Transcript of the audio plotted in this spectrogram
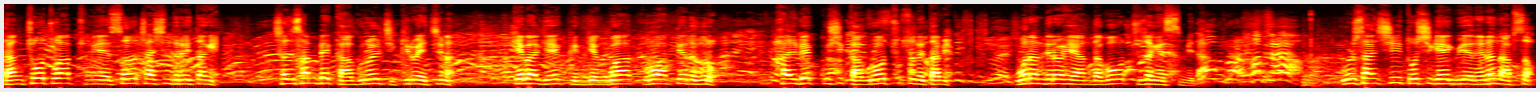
당초 조합총회에서 자신들의 땅에 1,300가구를 짓기로 했지만 개발계획 변경과 도로 확대 등으로 890가구로 축소됐다며 원한대로 해야 한다고 주장했습니다. 울산시 도시계획위원회는 앞서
